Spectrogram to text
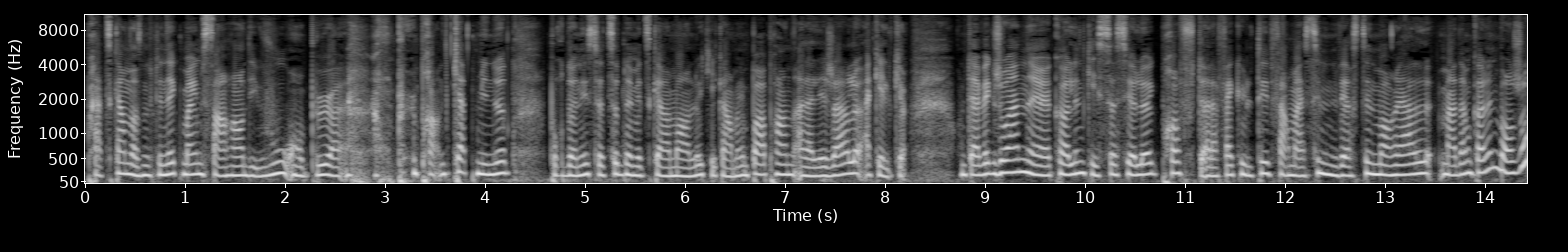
pratiquant dans une clinique, même sans rendez-vous, on peut, euh, on peut prendre quatre minutes pour donner ce type de médicament-là, qui est quand même pas à prendre à la légère à quelqu'un. On est avec Joanne euh, Collin, qui est sociologue, prof à la faculté de pharmacie de l'Université de Montréal. Madame Collin, bonjour.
